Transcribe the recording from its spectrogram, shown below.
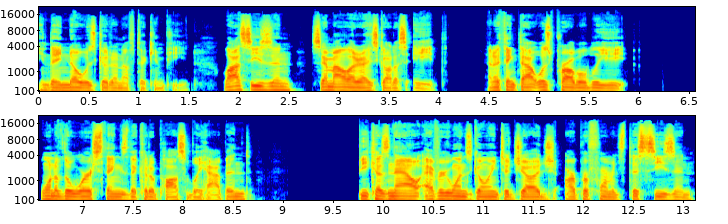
they know is good enough to compete. Last season, Sam Allardyce got us eighth. And I think that was probably one of the worst things that could have possibly happened. Because now everyone's going to judge our performance this season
